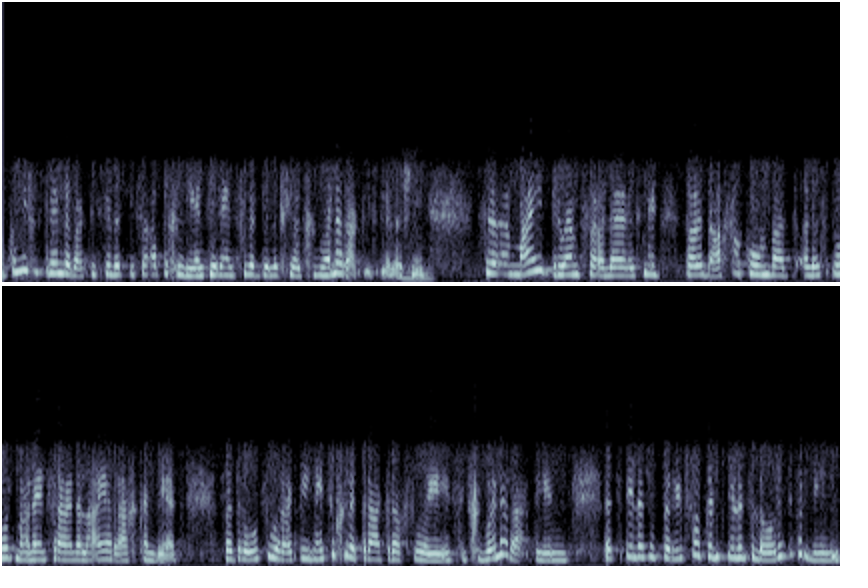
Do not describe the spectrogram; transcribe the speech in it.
hoekom nie gestremde rugby spelers dieselfde geleenthede en voordele gee as gewone rugby spelers nie? So my droom vir hulle is net dat 'n dag sal kom wat hulle sportmense en vroue in hulle eie reg kan wees. Dat rolstoel rugby net so groot trekkrag sou hê soos gewone rugby en dat spelers as beroepsvolk kan speel en salarisse verdien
